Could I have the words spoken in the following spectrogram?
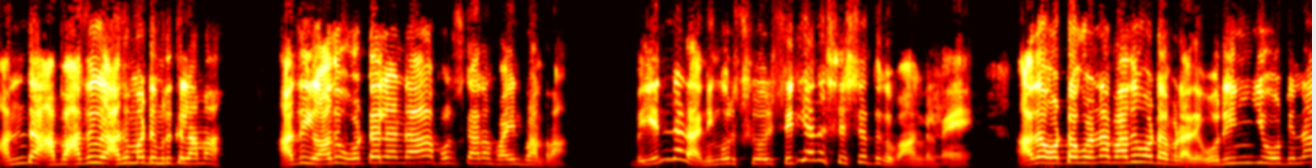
அந்த அப்ப அது அது மட்டும் இருக்கலாமா? அது அது ஒட்டலண்டா போலீஸ்காரன் ஃபைன் பண்றான். என்னடா நீங்க ஒரு சரியான சிஸ்டத்துக்கு வாங்கலேன் அதை ஓட்டக்கூடாது அதுவும் ஓட்டப்படாது. ஒரு இஞ்சி ஓட்டினா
